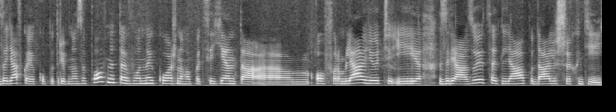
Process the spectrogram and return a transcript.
заявка, яку потрібно заповнити. Вони кожного пацієнта е, оформляють і зв'язуються для подальших дій.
